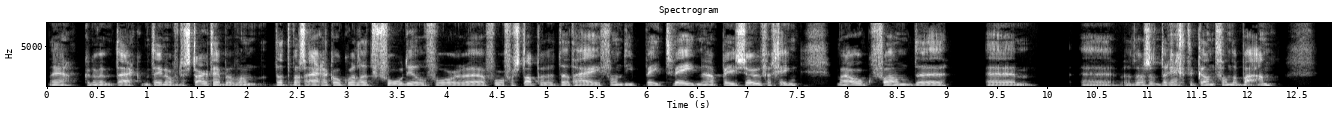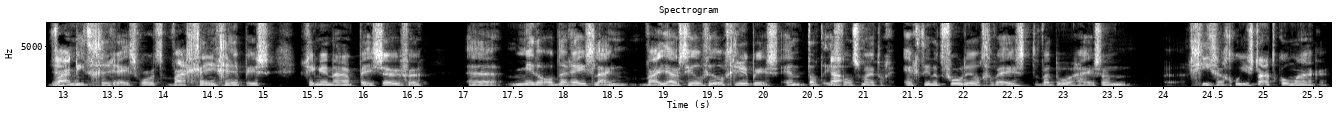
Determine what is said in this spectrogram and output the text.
nou ja, kunnen we het eigenlijk meteen over de start hebben. Want dat was eigenlijk ook wel het voordeel voor, uh, voor Verstappen. Dat hij van die P2 naar P7 ging. Maar ook van de, um, uh, wat was het, de rechterkant van de baan. Waar niet geraced wordt, waar geen grip is. Ging hij naar een P7. Uh, midden op de racelijn, waar juist heel veel grip is. En dat is ja. volgens mij toch echt in het voordeel geweest. Waardoor hij zo'n giga goede start kon maken.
